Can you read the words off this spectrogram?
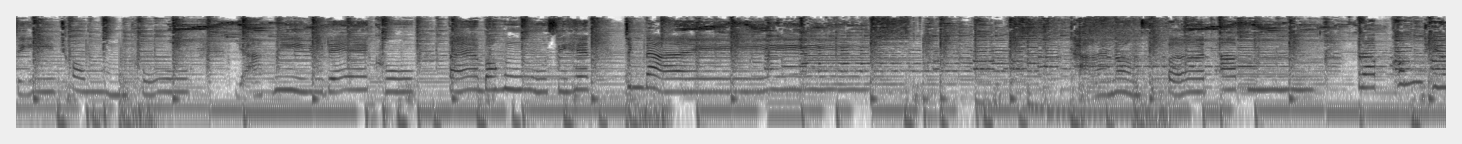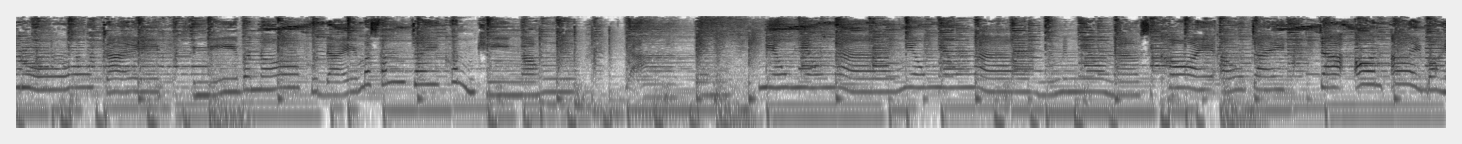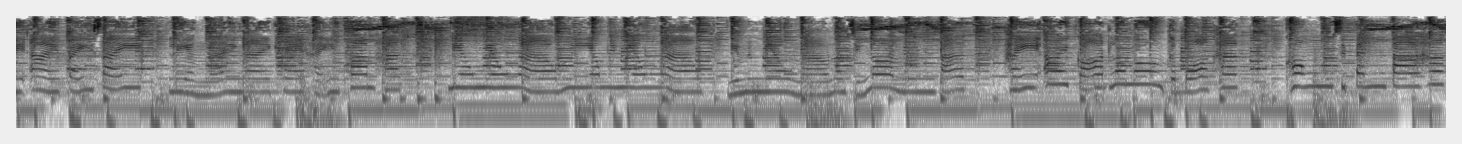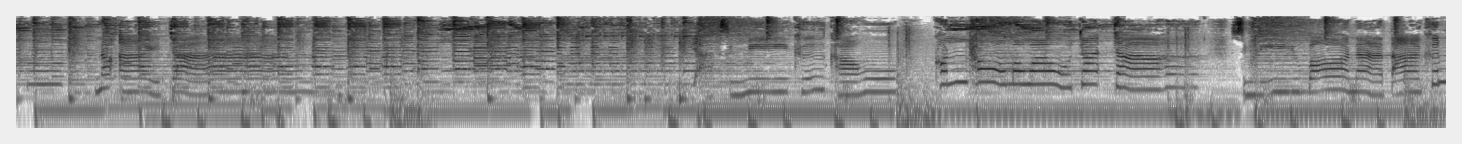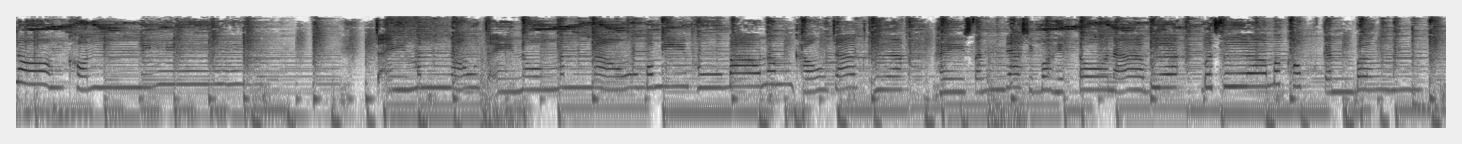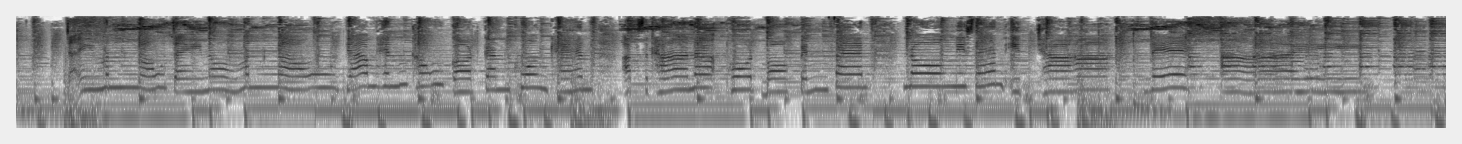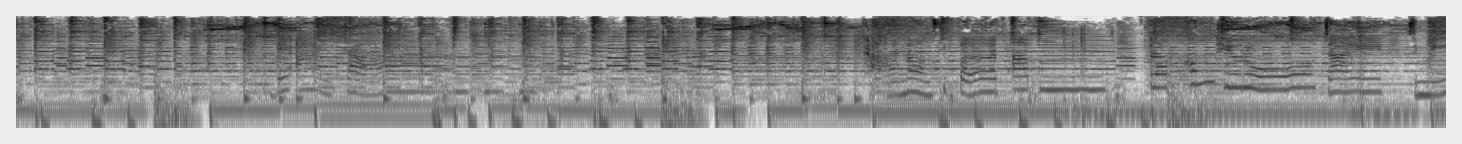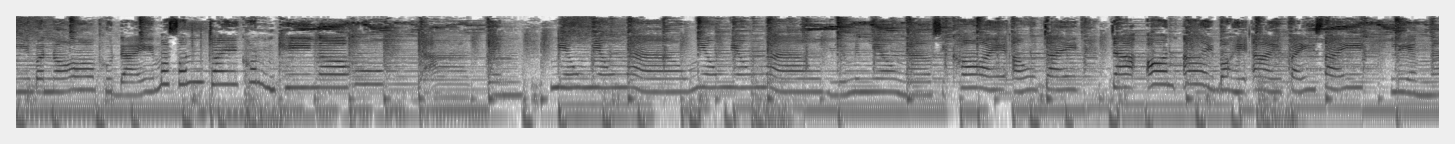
是痛苦。 อกหัก คงสิเป็นตาหักเนาะอายจ้าอยากสิมีคือเขา คนโทรมาเว้าจ้าจ้าสิมีอยู่บ่หน้าตาคือน้องคนนี้บ่เฮ็ดโตนาเบื่อบ่เสื่อม น้องสิเปิดอัพรับคนที่รู้ใจ สิมีบ่นอผู้ใดมาสนใจคนขี้เงาอยากเป็นเมียวเมียวเงาเมียวเมียวเงาเมียวเมียวเงาสิคอยเอาใจ จะอ้อนอ้ายบ่ให้อ้ายไปใส่เลี้ยงไง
